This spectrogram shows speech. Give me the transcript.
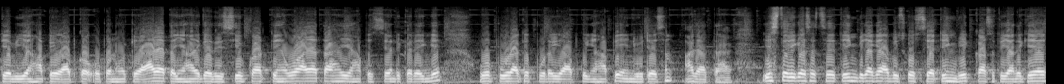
टेब यहाँ पे आपका ओपन होकर आ जाता है। यहाँ अगर रिसीव करते हैं वो आ जाता है। यहाँ पे सेंड करेंगे, वो पूरा के पूरा ही आपको यहाँ पे इन्विटेशन आ जाता है। इस तरीके से सेटिंग भी जाकर आप इसको सेटिंग भी कर सकते हैं। यहाँ देखिए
